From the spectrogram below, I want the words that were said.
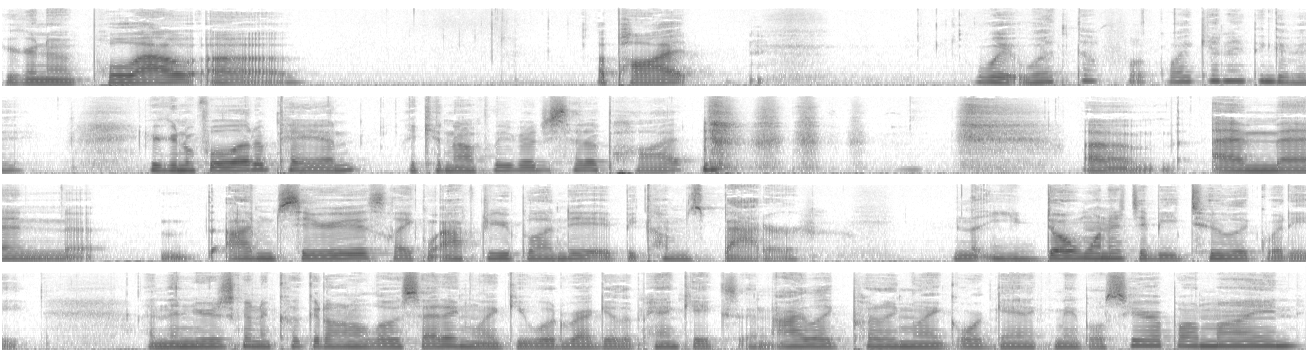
You're gonna pull out a, a pot. Wait, what the fuck? Why can't I think of it? You're gonna pull out a pan. I cannot believe I just said a pot. um, and then I'm serious. Like after you blend it, it becomes batter. You don't want it to be too liquidy. And then you're just gonna cook it on a low setting like you would regular pancakes. And I like putting like organic maple syrup on mine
